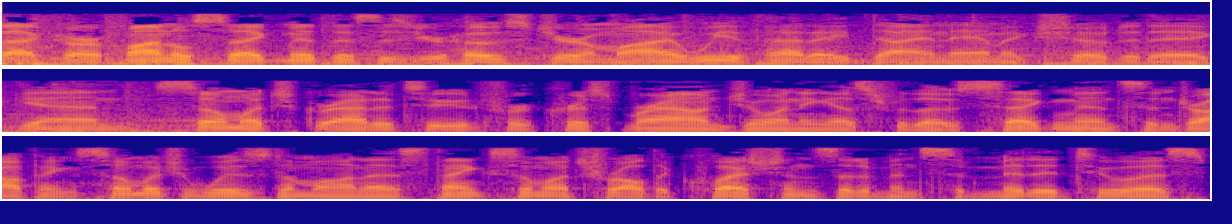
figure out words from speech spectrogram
Back to our final segment. This is your host, Jeremiah. We have had a dynamic show today again. So much gratitude for Chris Brown joining us for those segments and dropping so much wisdom on us. Thanks so much for all the questions that have been submitted to us.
